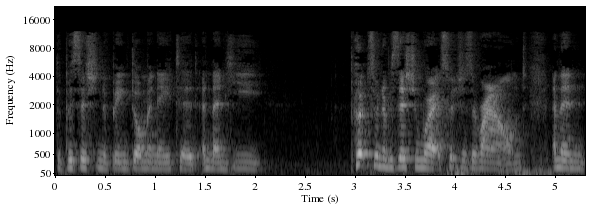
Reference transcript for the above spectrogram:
the position of being dominated, and then he puts her in a position where it switches around, and then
